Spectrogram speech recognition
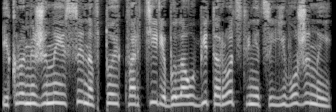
И кроме жены и сына в той квартире была убита родственница его жены.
